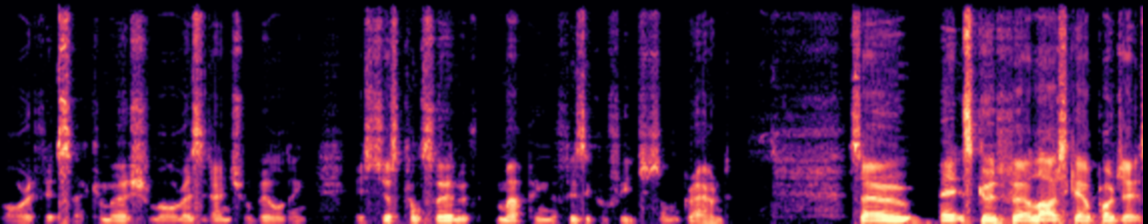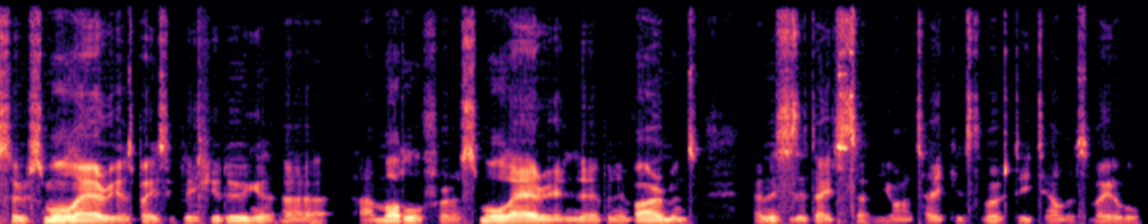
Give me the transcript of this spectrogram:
or if it's a commercial or residential building. It's just concerned with mapping the physical features on the ground. So it's good for large-scale projects, so small areas basically, if you're doing a, a, model for a small area in an urban environment, and this is a data set that you want to take, it's the most detailed that's available.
